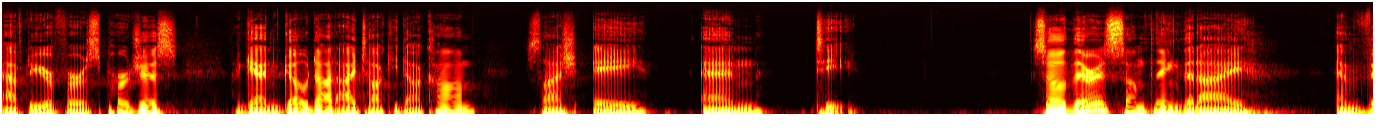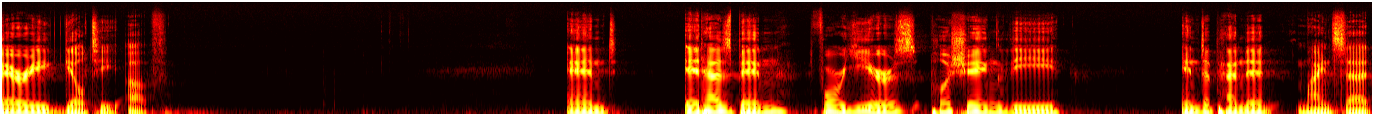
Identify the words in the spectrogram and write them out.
after your first purchase. Again, go.italki.com slash A-N-T. So there is something that I am very guilty of. And it has been for years pushing the independent mindset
